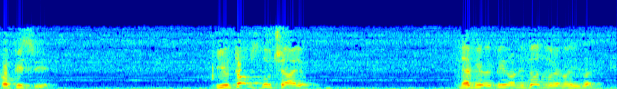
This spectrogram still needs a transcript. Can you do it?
propisuje. I u tom slučaju ne bi joj bilo ni dozvoljeno izlaziti.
